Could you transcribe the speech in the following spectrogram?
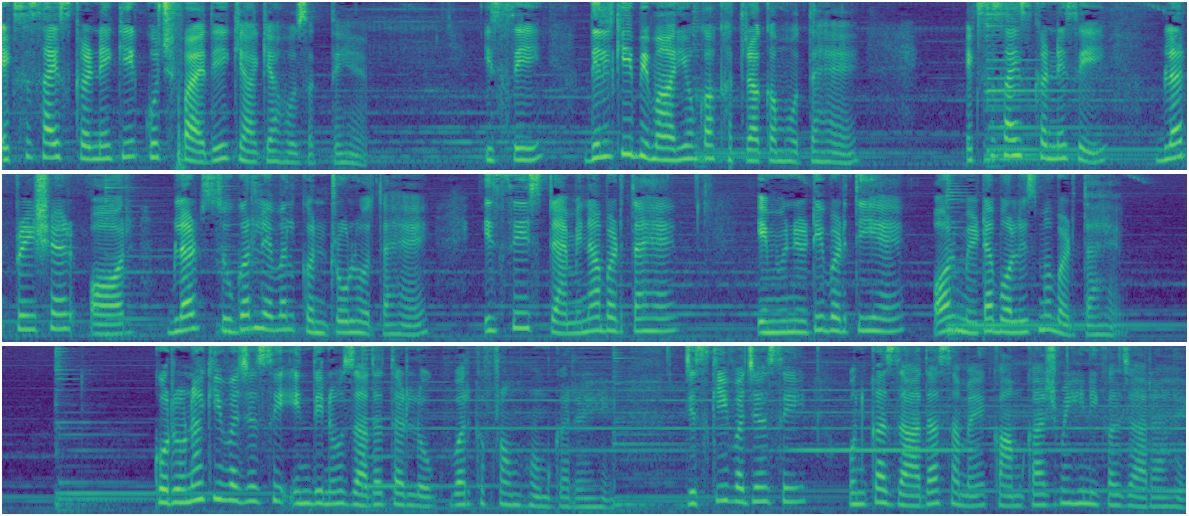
एक्सरसाइज करने के कुछ फ़ायदे क्या क्या हो सकते हैं। इससे दिल की बीमारियों का खतरा कम होता है। एक्सरसाइज करने से ब्लड प्रेशर और ब्लड शुगर लेवल कंट्रोल होता है। इससे स्टेमिना बढ़ता है इम्यूनिटी बढ़ती है और मेटाबॉलिज्म बढ़ता है। कोरोना की वजह से इन दिनों ज़्यादातर लोग वर्क फ्रॉम होम कर रहे हैं, जिसकी वजह से उनका ज़्यादा समय कामकाज में ही निकल जा रहा है।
